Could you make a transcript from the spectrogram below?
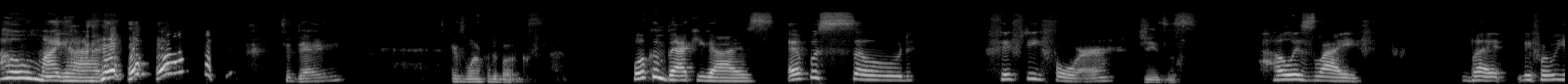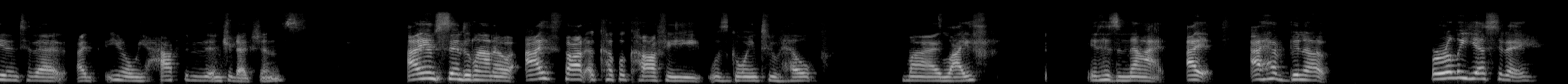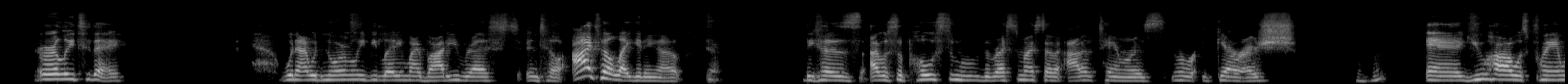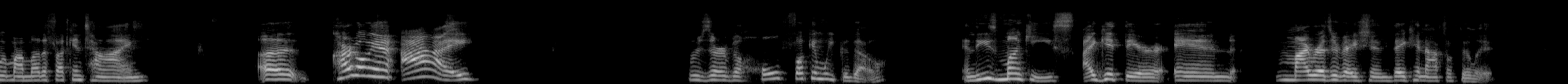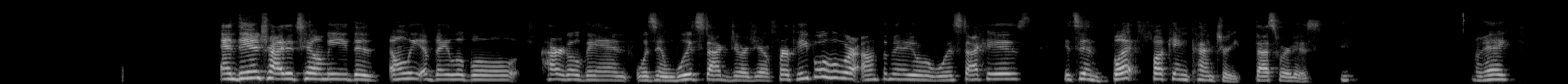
Oh my God. Today is one for the books. Welcome back, you guys. Episode 54. Jesus. How is life? But before we get into that, I you know, we have to do the introductions. I am Sandilano. I thought a cup of coffee was going to help my life. It has not. I I have been up early yesterday, early today, when I would normally be letting my body rest until I felt like getting up. Yeah. Because I was supposed to move the rest of my stuff out of Tamara's garage. Mm-hmm. And U-Haul was playing with my motherfucking time. Uh cargo van I reserved a whole fucking week ago. And these monkeys, I get there and my reservation, they cannot fulfill it. And then try to tell me the only available cargo van was in Woodstock, Georgia. For people who are unfamiliar with Woodstock is, it's in butt fucking country. That's where it is. Okay.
